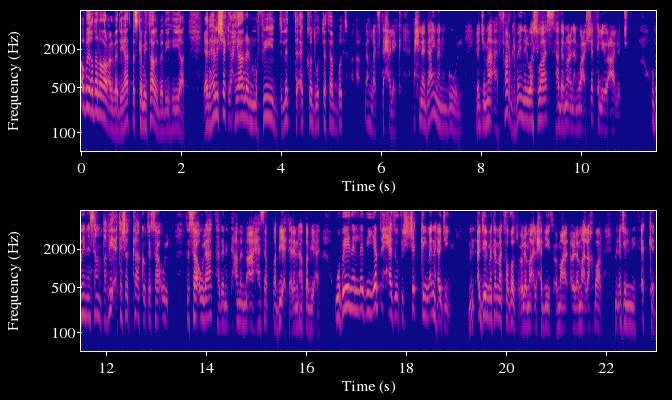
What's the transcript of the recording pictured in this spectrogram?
أو بغض النظر عن البديهيات بس كمثال البديهيات. يعني هل الشك أحيانا مفيد للتأكد والتثبت؟ الله يفتح عليك. إحنا دائما نقول يا جماعة فرق بين الوسواس هذا نوع من أنواع الشك اللي يعالج وبين إنسان طبيعته شكاك وتساؤل تساؤلات هذا نتعامل معه حسب طبيعته لأنها طبيعة. وبين الذي يبحث في الشك المنهجي من أجل مثل ما تفضلت علماء الحديث علماء علماء الأخبار من أجل ان يتأكد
